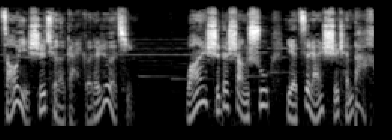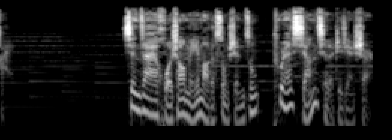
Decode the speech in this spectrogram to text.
早已失去了改革的热情，王安石的上书也自然石沉大海。现在火烧眉毛的宋神宗突然想起了这件事儿，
